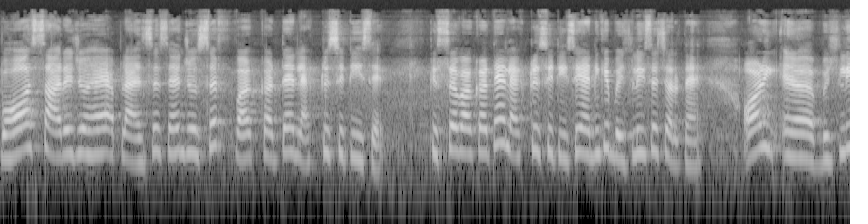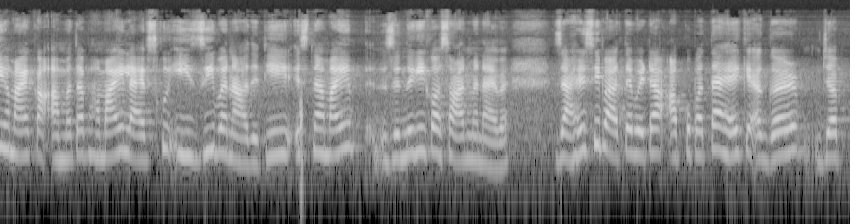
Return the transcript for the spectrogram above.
बहुत सारे जो है अप्लाइंसेस हैं जो सिर्फ़ वर्क करते हैं इलेक्ट्रिसिटी से। किससे वर्क करते हैं? इलेक्ट्रिसिटी से, यानी कि बिजली से चलते हैं। और बिजली हमारे का मतलब हमारी लाइफ्स को इजी बना देती है। इसने हमारी ज़िंदगी को आसान बनाया हुआ है। ज़ाहिर सी बात है बेटा, आपको पता है कि अगर जब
